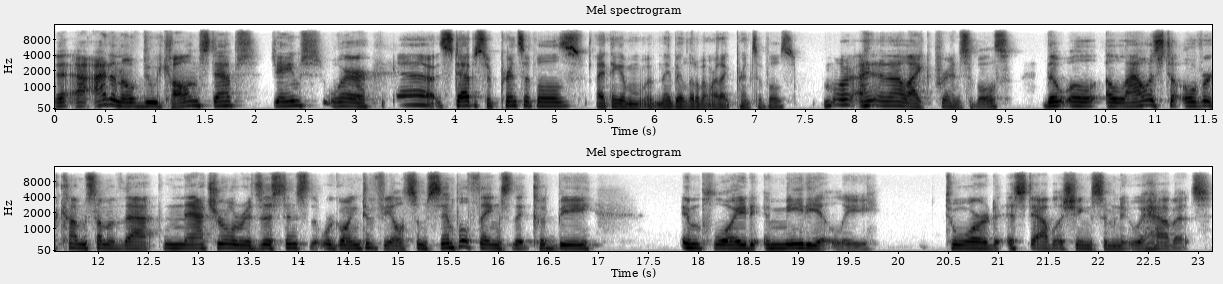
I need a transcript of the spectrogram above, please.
I, I don't know. Do we call them steps, James? Where yeah, steps or principles. I think of maybe a little bit more like principles. More, and I like principles that will allow us to overcome some of that natural resistance that we're going to feel. Some simple things that could be employed immediately toward establishing some new habits.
